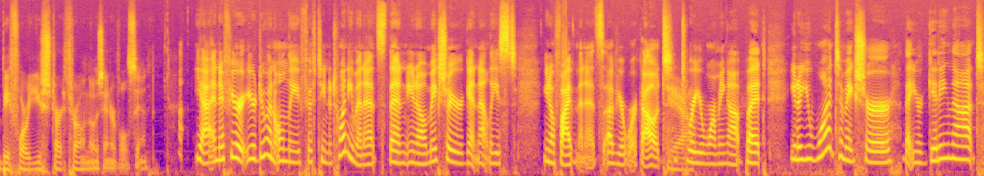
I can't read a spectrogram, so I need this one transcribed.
before you start throwing those intervals in. Yeah, and if you're you're doing only 15 to 20 minutes, then you know make sure you're getting at least you know five minutes of your workout yeah. to where you're warming up. But you know you want to make sure that you're getting that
